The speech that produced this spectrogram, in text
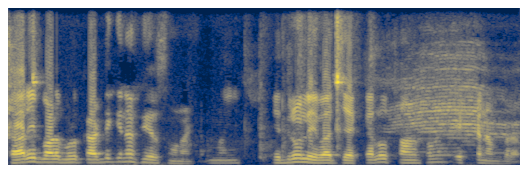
ਸਾਰੇ ਬਲ ਬੁਲ ਕੱਢ ਕੇ ਨਾ ਫੇਰ ਸੋਣਾ ਕਰਨਾ ਇਧਰੋਂ ਲੇਵਾ ਚੈੱਕ ਕਰ ਲਓ ਥਾਂ ਤੋਂ ਇੱਕ ਨੰਬਰ ਆ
